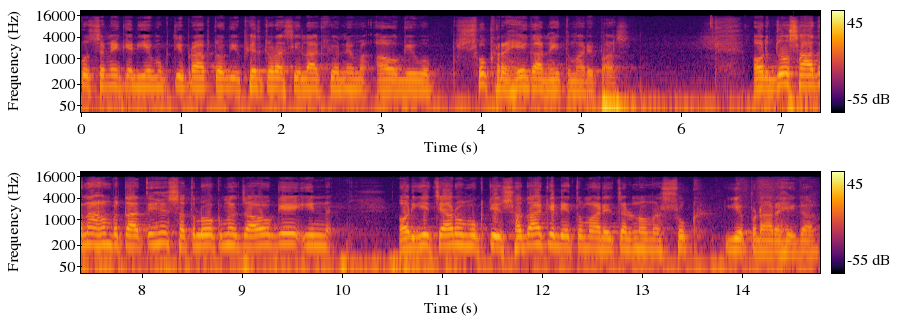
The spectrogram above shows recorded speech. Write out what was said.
कुछ समय के लिए मुक्ति प्राप्त होगी, फिर चौरासी लाख योनि में आओगे, वो सुख रहेगा नहीं तुम्हारे पास। और जो साधना हम बताते हैं, सतलोक में जाओगे, इन और ये चारों मुक्ति सदा के लिए तुम्हारे चरणों में सुख ये पड़ा रहेगा।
